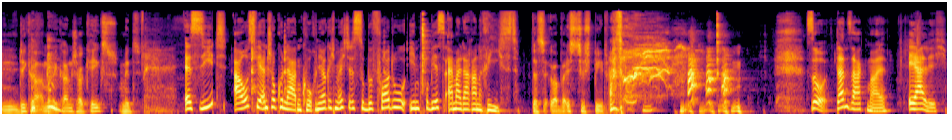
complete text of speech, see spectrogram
ein dicker amerikanischer Keks mit, Es sieht aus wie ein Schokoladenkuchen. Jörg, ich möchte, dass du, bevor du ihn probierst, einmal daran riechst. das aber ist zu spät. So, dann sag mal, ehrlich.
